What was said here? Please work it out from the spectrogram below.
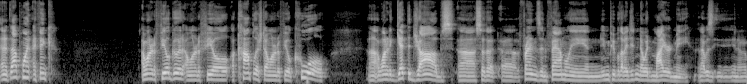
and at that point, I think I wanted to feel good. I wanted to feel accomplished. I wanted to feel cool. Uh, I wanted to get the jobs uh, so that uh, friends and family and even people that I didn't know admired me. And that was, you know,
